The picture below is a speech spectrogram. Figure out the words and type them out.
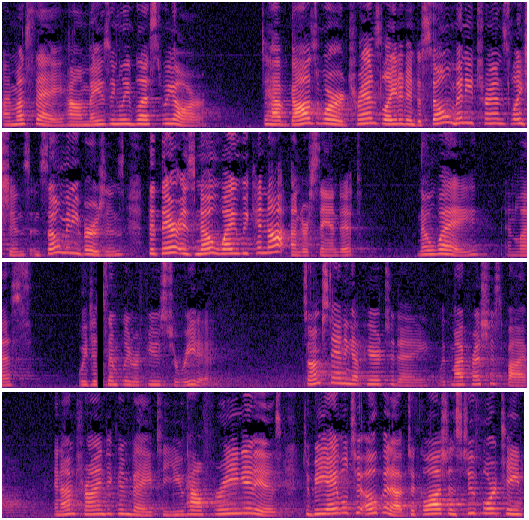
I must say how amazingly blessed we are to have God's Word translated into so many translations and so many versions that there is no way we cannot understand it. No way unless we just simply refuse to read it. So I'm standing up here today with my precious Bible, and I'm trying to convey to you how freeing it is to be able to open up to Colossians 2:14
